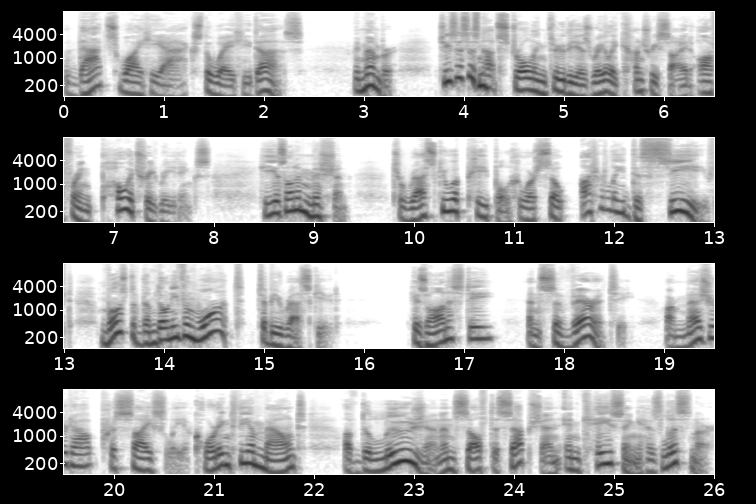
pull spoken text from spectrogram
That's why he acts the way he does. Remember, Jesus is not strolling through the Israeli countryside offering poetry readings. He is on a mission to rescue a people who are so utterly deceived, most of them don't even want to be rescued. His honesty and severity are measured out precisely according to the amount of delusion and self-deception encasing his listener.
